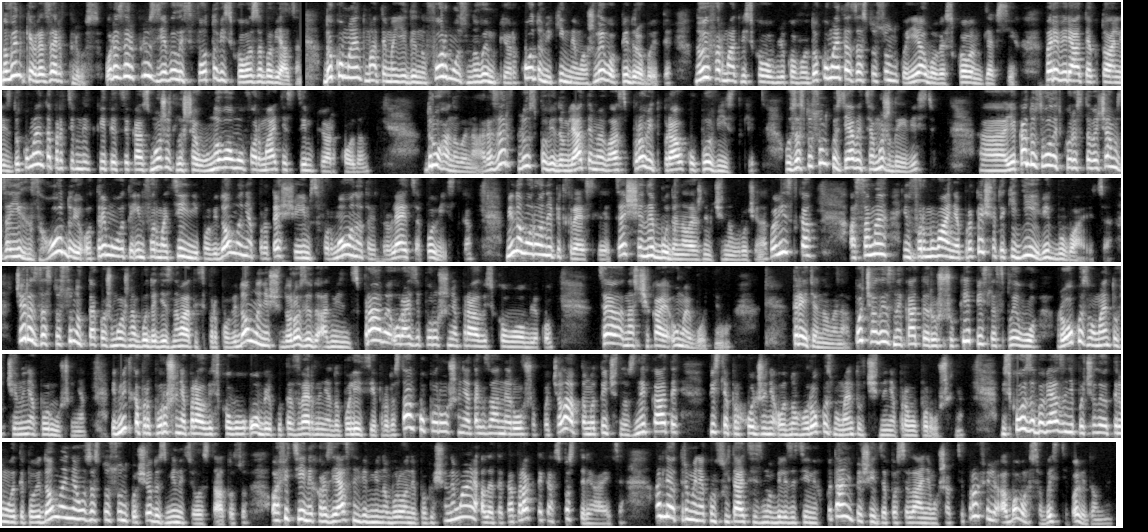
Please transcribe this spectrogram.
Новинки в Резерв Плюс. У Резерв Плюс з'явились фото військовозобов'язаних. Документ матиме єдину форму з новим QR-кодом, який неможливо підробити. Новий формат військово-облікового документа застосунку є обов'язковим для всіх. Перевіряти актуальність документа працівники ТЦК зможуть лише у новому форматі з цим QR-кодом. Друга новина: Резерв Плюс повідомлятиме вас про відправку повістки. У застосунку з'явиться можливість, яка дозволить користувачам за їх згодою отримувати інформаційні повідомлення про те, що їм сформовано та відправляється повістка. Міноборони підкреслює, це ще не буде належним чином вручена повістка, а саме інформування про те, що такі дії відбуваються. Через застосунок також можна буде дізнаватись про повідомлення щодо розгляду адмінсправи у разі порушення правил військового обліку. Це нас чекає у майбутньому. Третя новина: почали зникати розшуки після спливу року з моменту вчинення порушення. Відмітка про порушення правил військового обліку та звернення до поліції про доставку порушення, так званий розшук, почала автоматично зникати після проходження одного року з моменту вчинення правопорушення. Військовозобов'язані почали отримувати повідомлення у застосунку щодо зміни цього статусу. Офіційних роз'яснень від Міноборони поки що немає, але така практика спостерігається. А для отримання консультацій з мобілізаційних питань пишіть за посиланням у шапці профілю або в особисті повідомлення.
